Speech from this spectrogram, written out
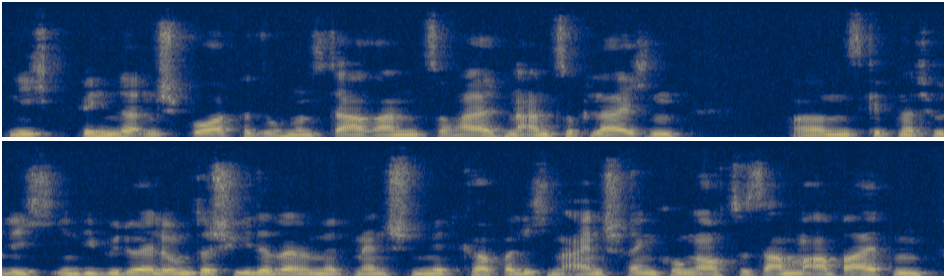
Nichtbehindertensport, versuchen uns daran zu halten, anzugleichen. Ähm, es gibt natürlich individuelle Unterschiede, weil wir mit Menschen mit körperlichen Einschränkungen auch zusammenarbeiten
